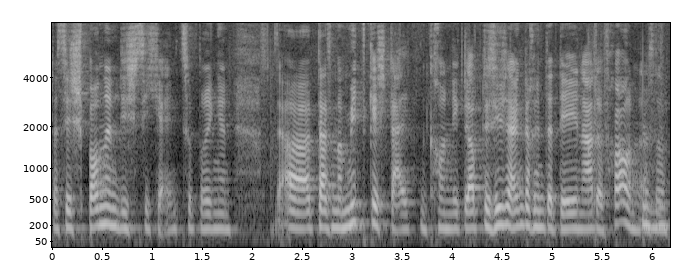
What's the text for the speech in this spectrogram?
dass es spannend ist, sich einzubringen, äh, dass man mitgestalten kann. Ich glaube, das ist eigentlich in der DNA der Frauen. Also, mhm.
